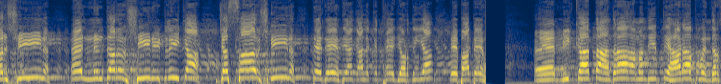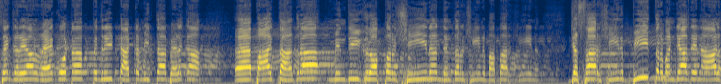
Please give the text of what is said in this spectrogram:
ਰਸ਼ੀਨ ਇਹ ਨਿੰਦਰ ਰਸ਼ੀਨ ਇਟਲੀ ਚ ਜੱਸਾ ਰਸ਼ੀਨ ਤੇ ਦੇਖਦੇ ਆ ਗੱਲ ਕਿੱਥੇ ਜੁੜਦੀ ਆ ਇਹ ਬਾਬੇ ਮੀਕਾ ਧਾਂਦਰਾ ਅਮਨਦੀਪ ਤਿਹਾੜਾ ਭੁਵਿੰਦਰ ਸਿੰਘ ਗਰੇਵਾਲ ਰੈਕੋਟ ਪਿੰਦਰੀ ਢੱਟ ਮੀਤਾ ਬਿਲਕਾ ਬਾਜ ਧਾਂਦਰਾ, ਮਿੰਦੀ ਗਰੁੱਪ ਰਸ਼ੀਨ ਨਿੰਦਰ ਰਸ਼ੀਨ ਬਾਬਾ ਰਸ਼ੀਨ, ਜੱਸਾ ਰਸ਼ੀਨ 2053 ਦੇ ਨਾਲ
